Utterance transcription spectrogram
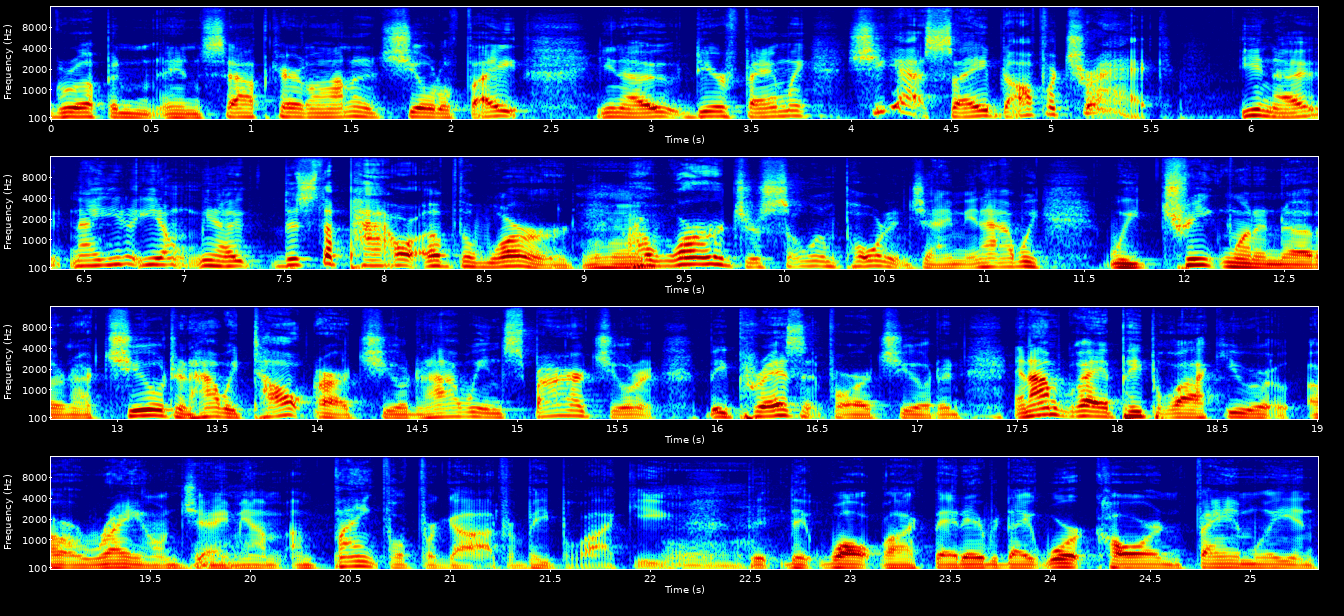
grew up in, in South Carolina, a Shield of Faith. You know, dear family. She got saved off a track. You know, now you, you don't, you know, this is the power of the word. Mm-hmm. Our words are so important, Jamie, and how we, we treat one another and our children, how we talk to our children, how we inspire children, be present for our children. And I'm glad people like you are, are around, Jamie. Mm. I'm, I'm thankful for God for people like you mm. that, that walk like that every day, work hard and family and,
